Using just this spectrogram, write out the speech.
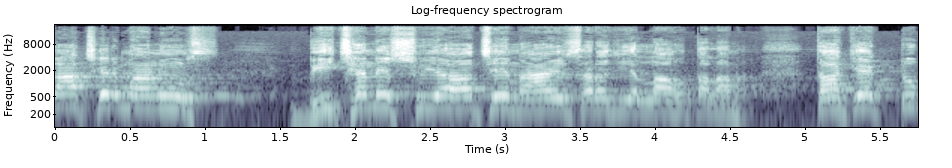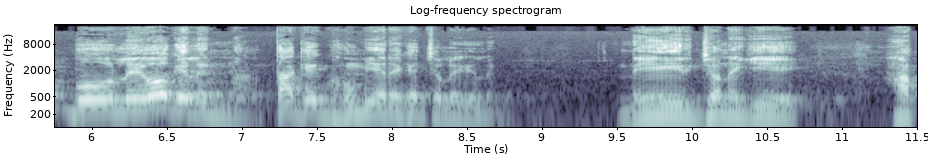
কাছের মানুষ বিছানে শুয়ে আছেন আয়েশা রাজিয়াল্লাহ তালানা তাকে একটু বলেও গেলেন না। তাকে ঘুমিয়ে রেখে চলে গেলেন। নির্জনে গিয়ে হাত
